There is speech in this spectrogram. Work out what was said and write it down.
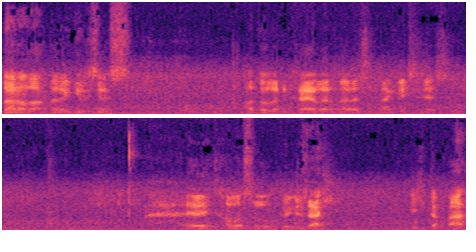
Dar alanlara gireceğiz. Adaların, kayaların arasından geçeceğiz. Evet, hava soğuk ve güzel. İlk defa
